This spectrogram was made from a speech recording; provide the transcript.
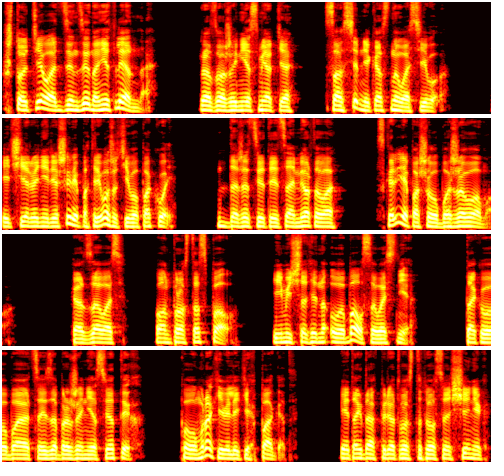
что тело Дзинзина нетленно. Разложение смерти совсем не коснулось его, и черви не решили потревожить его покой. Даже цвет лица мертвого скорее пошел божевому. Казалось, он просто спал и мечтательно улыбался во сне. Так улыбаются изображения святых, полумраке великих пагод. И тогда вперед выступил священник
